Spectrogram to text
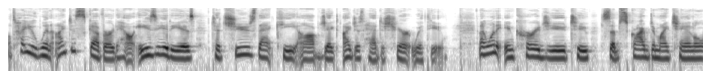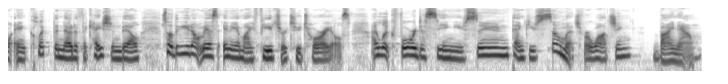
I'll tell you, when I discovered how easy it is to choose that key object, I just had to share it with you. And I want to encourage you to subscribe to my channel and click the notification bell so that you don't miss any of my future tutorials. I look forward to seeing you soon. Thank you so much for watching. Bye now.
